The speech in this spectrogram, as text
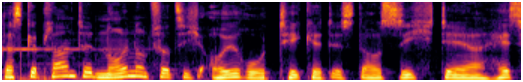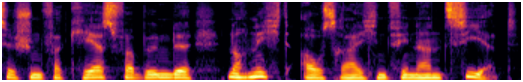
Das geplante 49-Euro-Ticket ist aus Sicht der hessischen Verkehrsverbünde noch nicht ausreichend finanziert.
